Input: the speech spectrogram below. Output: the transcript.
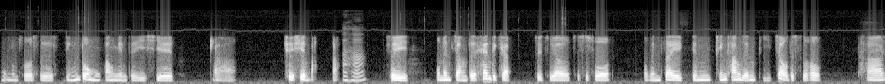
我们说是行动方面的一些啊、呃、缺陷嘛啊，嗯哼，所以我们讲的 handicap 最主要就是说。我们在跟平常人比较的时候，他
